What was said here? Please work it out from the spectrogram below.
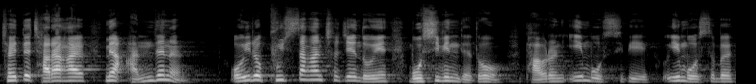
절대 자랑하면 안 되는 오히려 불쌍한 처지에 놓인 모습인데도 바울은 이 모습이 이 모습을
